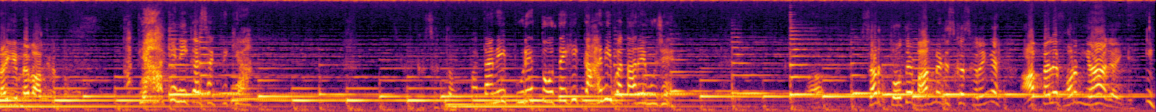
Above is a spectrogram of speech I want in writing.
लाइए मैं बात करता हूँ। आप यहाँ के नहीं कर सकते क्या? कर सकता हूँ। पता नहीं पूरे तोते की कहानी बता रहे मुझे। सर तोते बाद में डिस्कस करेंगे। आप पहले फ़ौरन यहाँ आ जाइए।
